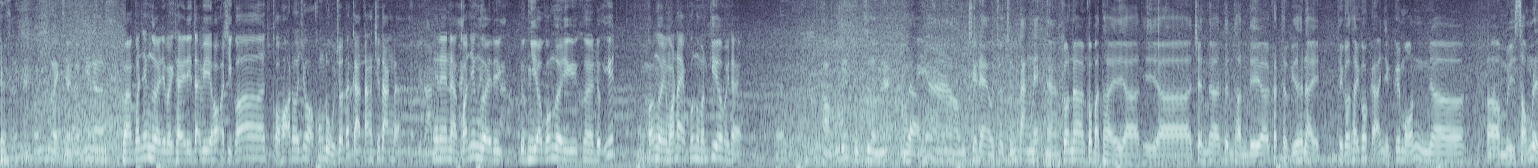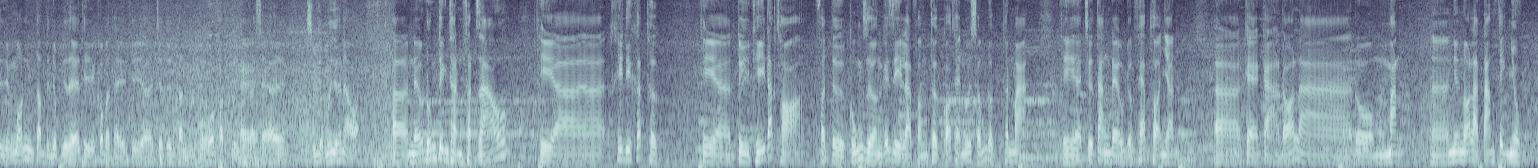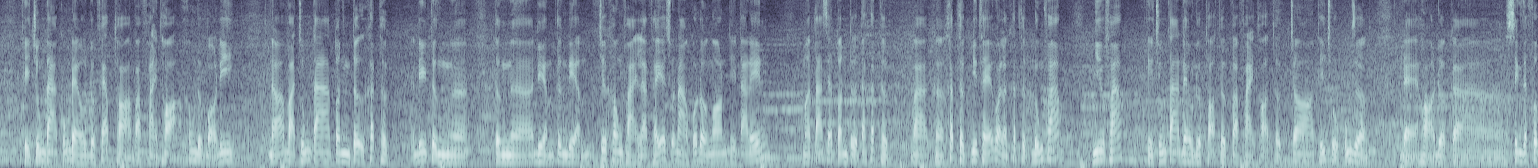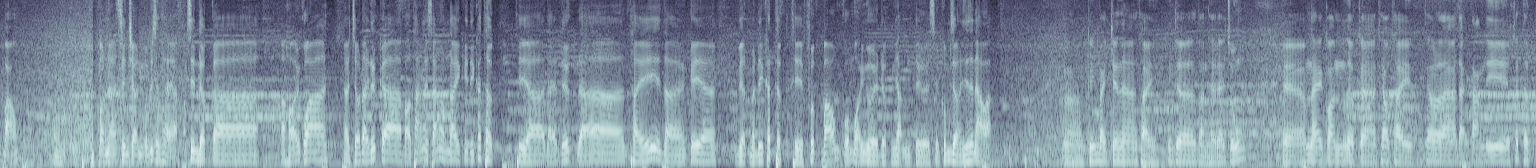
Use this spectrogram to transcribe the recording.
Này có những người chưa được ít hơn Và có những người thì bạch thầy thì tại vì họ chỉ có của họ thôi chứ họ không đủ cho tất cả tăng chư tăng nữa. Nên nên là có những người thì được nhiều, có người thì được ít. Có người món này, có người món kia bạch thầy. họ cũng biết cúng dường đấy họ Dạ. thấy à, họ cũng chia đều cho chúng tăng đấy à. Con à, con bà thầy à, thì à, trên à, tinh thần đi à, khất thực như thế này thì con thấy có cả những cái món à, à, mì sống này những món tâm tình dục như thế thì con bà thầy thì à, trên tinh thần của Phật thì chúng ta sẽ sử dụng nó như thế nào ạ? À, nếu đúng tinh thần Phật giáo thì à, khi đi khất thực thì à, tùy thí đắc thọ Phật tử cúng dường cái gì là phẩm thực có thể nuôi sống được thân mạng thì à, chư tăng đều được phép thọ nhận. À, kể cả đó là đồ mặn à, nhưng nó là tam tịnh nhục thì chúng ta cũng đều được phép thọ và phải thọ không được bỏ đi. Đó và chúng ta tuần tự khất thực đi từng ờ, từng ờ, điểm từng điểm, chứ không phải là thấy ở chỗ nào có đồ ngon thì ta đến, mà ta sẽ tuần tự ta khất thực. Và ờ, khất thực như thế gọi là khất thực đúng pháp, như pháp thì chúng ta đều được thọ thực và phải thọ thực cho thí chủ cúng dường để họ được sinh ra phước Ừ. Con uh, à, xin chân cũng xin thầy ạ. Xin được uh, hỏi qua uh, chỗ đại đức uh, Bảo Thắng ngày sáng hôm nay khi đi khất thực thì uh, đại đức đã thấy là cái uh, việc mà đi khất thực thì phước báo của mỗi người được nhận từ sự cúng dường như thế nào ạ? Ờ, kính bạch trên uh, thầy, kính thưa toàn thể đại chúng. Ờ, hôm nay con được uh, theo thầy, theo uh, đại tăng đi khất thực.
